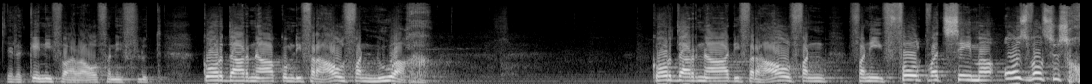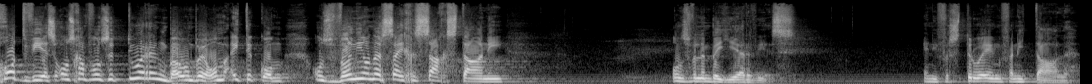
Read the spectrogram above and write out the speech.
Julle ken die verhaal van die vloed. Kort daarna kom die verhaal van Noag kort daarna die verhaal van van die volk wat sê maar ons wil soos God wees. Ons gaan vir ons 'n toring bou om by hom uit te kom. Ons wil nie onder sy gesag staan nie. Ons wil in beheer wees. En die verstrooiing van die tale.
